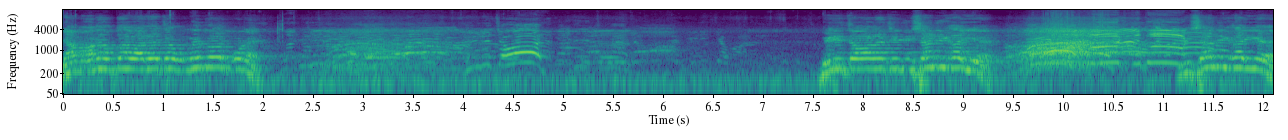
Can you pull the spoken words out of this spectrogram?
या मानवतावाद्याचा उमेदवार कोण आहे? बीडी चव्हाणाची निशाणी काही आहे? निशाणी काही आहे?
